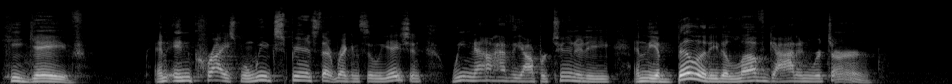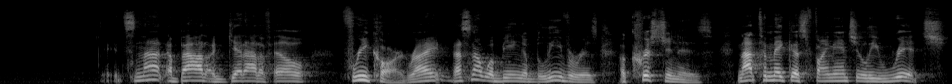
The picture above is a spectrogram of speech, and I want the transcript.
he gave. And in Christ, when we experience that reconciliation, we now have the opportunity and the ability to love God in return. It's not about a get out of hell free card, right? That's not what being a believer is, a Christian is. Not to make us financially rich,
